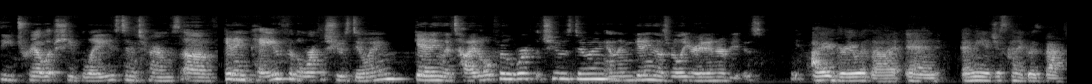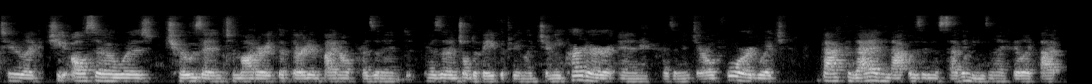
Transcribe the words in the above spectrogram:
the trail that she blazed in terms of getting paid for the work that she was doing, getting the title for the work that she was doing, and then getting those really great interviews. I agree with that. And I mean, it just kind of goes back to like, she also was chosen to moderate the third and final president, presidential debate between like Jimmy Carter and President Gerald Ford, which back then that was in the 70s. And I feel like that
